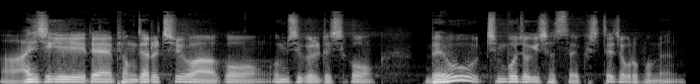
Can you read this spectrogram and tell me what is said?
어, 안식일에 병자를 치유하고 음식을 드시고 매우 진보적이셨어요. 그 시대적으로 보면.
